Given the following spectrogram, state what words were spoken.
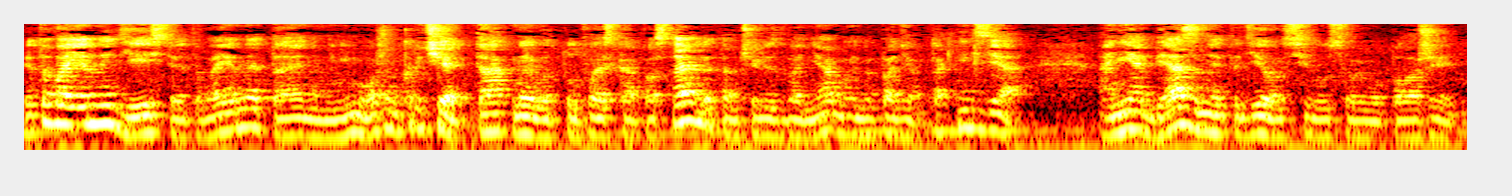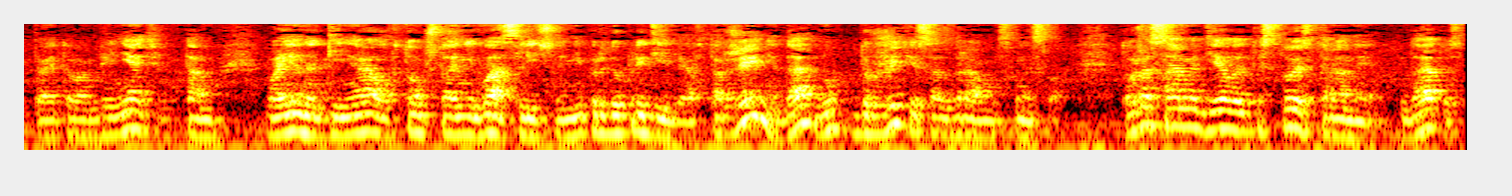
Это военные действия, это военная тайна, мы не можем кричать, так, мы вот тут войска поставили, там через два дня мы нападем. Так нельзя. Они обязаны это делать в силу своего положения. Поэтому обвинять там военных генералов в том, что они вас лично не предупредили о вторжении, да, ну, дружите со здравым смыслом. То же самое делает и с той стороны, да, то есть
